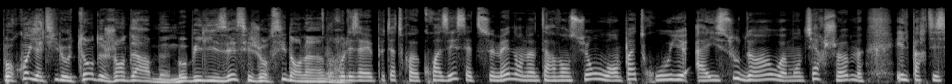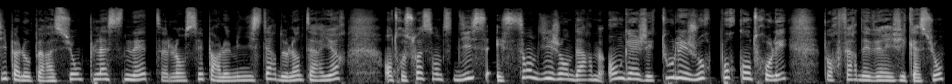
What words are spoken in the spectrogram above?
Pourquoi y a-t-il autant de gendarmes mobilisés ces jours-ci dans l'Indre? Vous les avez peut-être croisés cette semaine en intervention ou en patrouille à Issoudun ou à Montier-Chaume. Ils participent à l'opération Place Nette lancée par le ministère de l'Intérieur. Entre 70 et 110 gendarmes engagés tous les jours pour contrôler, pour faire des vérifications.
